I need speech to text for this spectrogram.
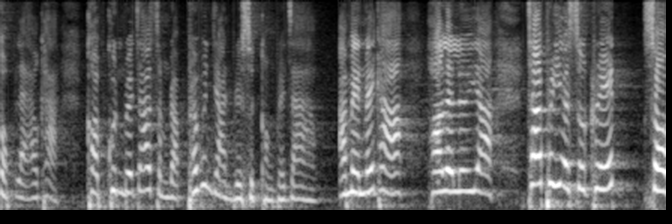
จบแล้วค่ะ ขอบคุณพระเจ้าสำหรับพระวิญญาณบริสุทธิ์ของพระเจ้าอเมนไหมคะฮาเลลูยาถ้าพระเยซูคริสต์ทรง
